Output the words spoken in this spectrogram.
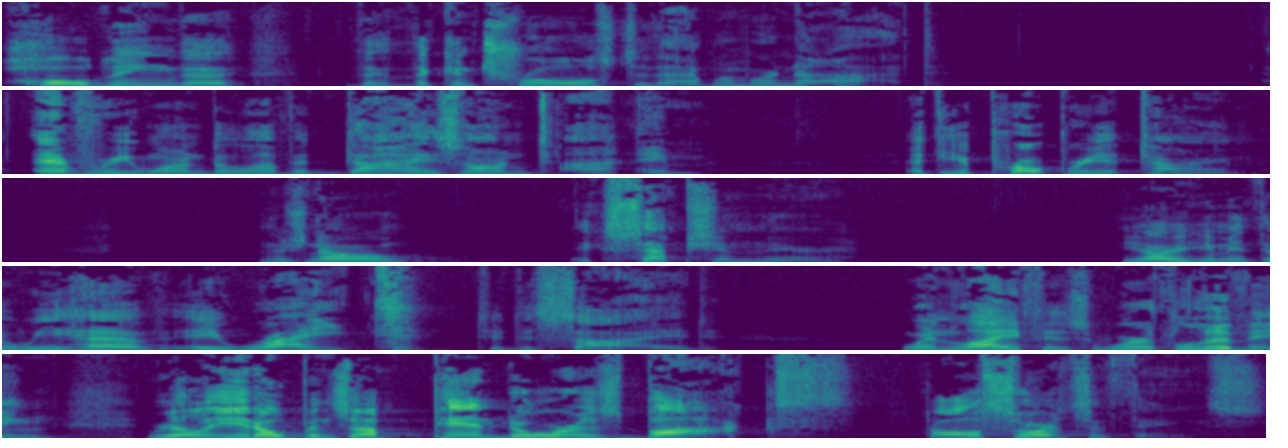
holding the, the, the controls to that when we're not. Everyone, beloved, dies on time, at the appropriate time. And there's no exception there. The argument that we have a right to decide when life is worth living, really, it opens up Pandora's box to all sorts of things.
